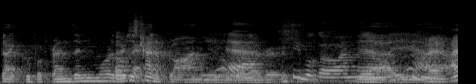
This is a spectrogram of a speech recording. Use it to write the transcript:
that group of friends anymore. They're just kind of gone. You know, yeah. whatever. People go on there. Yeah, Yeah. yeah. I,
